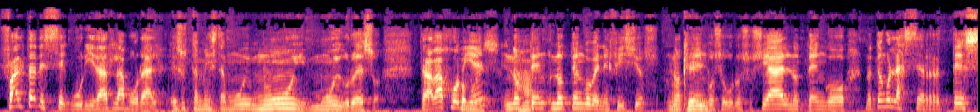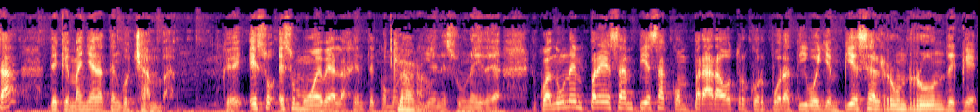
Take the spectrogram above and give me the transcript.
Falta de seguridad laboral, eso también está muy, muy, muy grueso. Trabajo ¿Cómo bien, no, ten- no tengo beneficios, no tengo seguro social, no tengo, no tengo la certeza de que mañana tengo chamba. Eso, eso mueve a la gente como Claro. no tienes una idea. Cuando una empresa empieza a comprar a otro corporativo y empieza el run run de que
